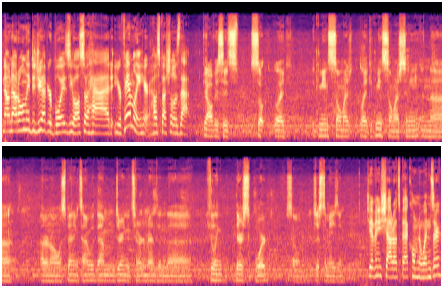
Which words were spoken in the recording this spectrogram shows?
Now, not only did you have your boys, you also had your family here. How special is that? Yeah, obviously it's so like it means so much. Like it means so much to me, and uh, I don't know, spending time with them during the tournament and uh, feeling their support. So it's just amazing. Do you have any shout outs back home to Windsor?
